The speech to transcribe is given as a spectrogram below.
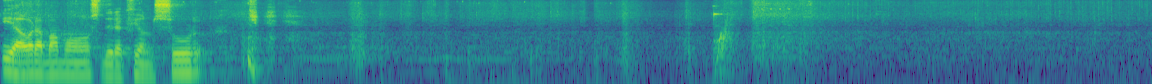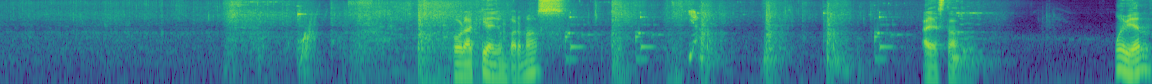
Y ahora vamos dirección sur. Por aquí hay un par más. Ahí está. Muy bien.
